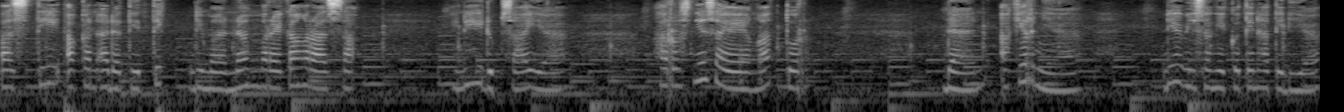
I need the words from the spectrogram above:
pasti akan ada titik di mana mereka ngerasa ini hidup saya. Harusnya saya yang ngatur. Dan akhirnya dia bisa ngikutin hati dia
